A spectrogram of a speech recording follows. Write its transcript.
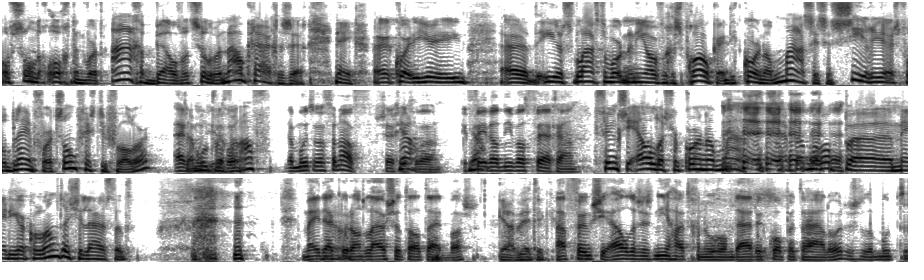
op zondagochtend wordt aangebeld. Wat zullen we nou krijgen, zeg? Nee, eh, Cor- hier, eh, hier is het laatste woord nog niet over gesproken. En die Cornel Maas is een serieus probleem voor het Songfestival, hoor. Daar moet moeten we vanaf. Daar moeten we vanaf, zeg je Ja. gewoon. Ik Ja. vind dat niet wat ver gaan. Functie elders voor Cornel Maas. Schrijf dat maar op, eh Media Courant, als je luistert. Media Courant luistert altijd, Bas. Ja, weet ik. Maar functie elders is niet hard genoeg om daar de koppen te halen, hoor. Dus dat moet...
